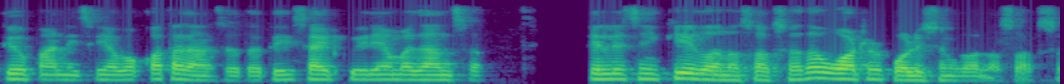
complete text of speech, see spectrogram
त्यो पानी चाहिँ अब कता जान्छ त? त्यही साइडको एरियामा जान्छ। त्यसले चाहिँ के गर्न सक्छ त? वाटर पल्युसन गर्न सक्छ।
